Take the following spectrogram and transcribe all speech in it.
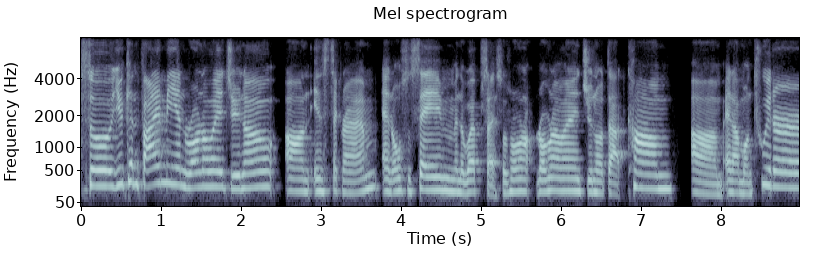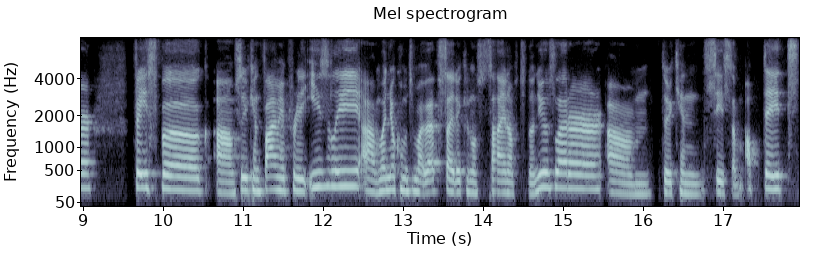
so you can find me in Runaway Juno on Instagram and also same in the website. So runawayjuno.com. Um, and I'm on Twitter, Facebook. Um, so you can find me pretty easily. Um, when you come to my website, you can also sign up to the newsletter. Um, so you can see some updates.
